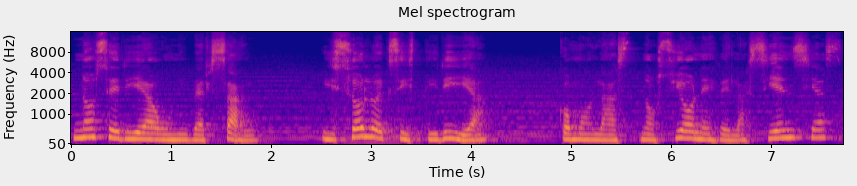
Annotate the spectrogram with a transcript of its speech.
no sería universal y sólo existiría como las nociones de las ciencias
